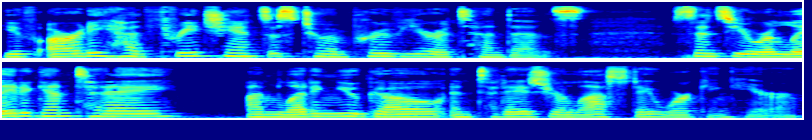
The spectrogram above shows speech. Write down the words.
You've already had three chances to improve your attendance. Since you were late again today, I'm letting you go and today's your last day working here.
